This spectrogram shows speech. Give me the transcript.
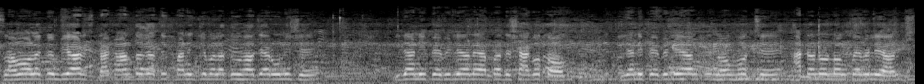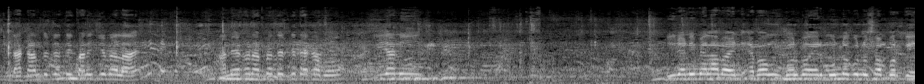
আসসালামু আলাইকুম বিয়ার ঢাকা আন্তর্জাতিক বাণিজ্য মেলা দু হাজার উনিশে ইরানি প্যাভিলিয়নে আপনাদের স্বাগতম। ইরানি প্যাভিলিয়নটির নং হচ্ছে আটান্ন নং প্যাভিলিয়ন, ঢাকা আন্তর্জাতিক বাণিজ্য মেলায়। আমি এখন আপনাদেরকে দেখাবো ইরানি ইরানি মেলামাইন এবং বলব এর মূল্যগুলো সম্পর্কে।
